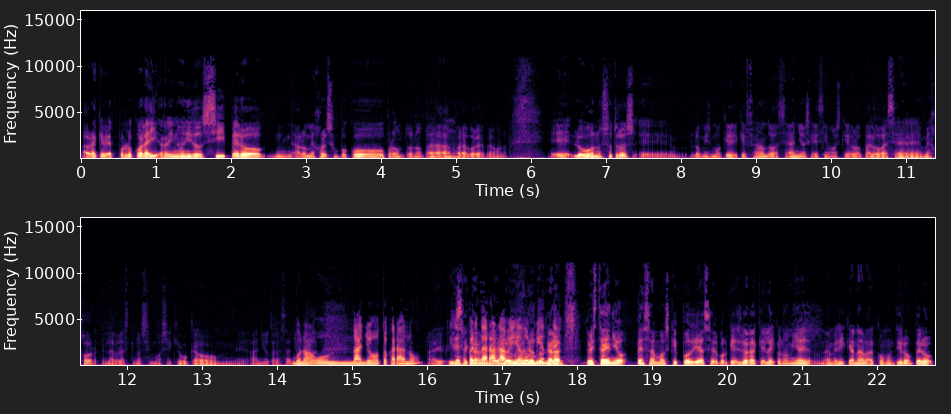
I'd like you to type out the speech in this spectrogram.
habrá que ver. Por lo cual hay Reino Unido sí pero mm, a lo mejor es un poco pronto no para, para volver pero bueno eh, luego nosotros, eh, lo mismo que, Fernando, hace años que decimos que Europa lo va a hacer eh, mejor. La verdad es que nos hemos equivocado año tras año. Bueno, algún año tocará, ¿no? y despertará la bella durmiente. Pero este año pensamos que podría ser, porque es verdad que la economía americana va como un tirón, pero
